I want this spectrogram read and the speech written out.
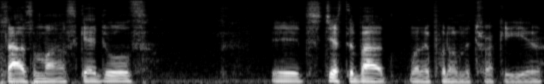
thousand mile schedules. It's just about what I put on the truck a year.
